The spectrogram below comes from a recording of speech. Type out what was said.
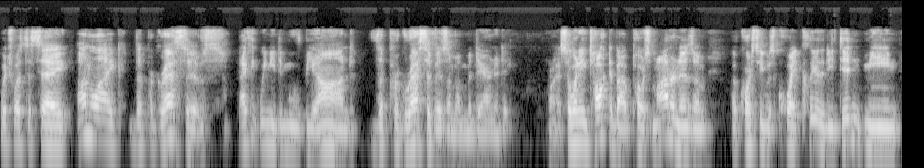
which was to say, unlike the progressives, I think we need to move beyond the progressivism of modernity. Right. So when he talked about postmodernism, of course, he was quite clear that he didn't mean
